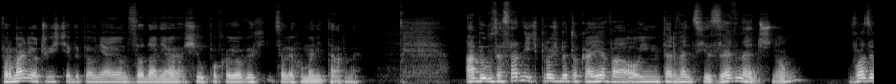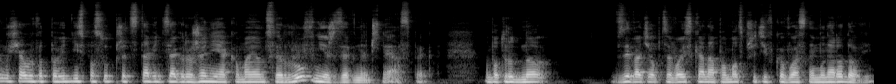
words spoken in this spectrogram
formalnie oczywiście wypełniając zadania sił pokojowych i cele humanitarne. Aby uzasadnić prośbę Tokajewa o interwencję zewnętrzną, władze musiały w odpowiedni sposób przedstawić zagrożenie jako mające również zewnętrzny aspekt, no bo trudno wzywać obce wojska na pomoc przeciwko własnemu narodowi.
